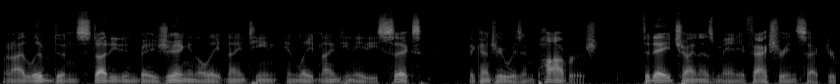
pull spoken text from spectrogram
When I lived and studied in Beijing in the late 19 in late 1986, the country was impoverished. Today, China's manufacturing sector,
